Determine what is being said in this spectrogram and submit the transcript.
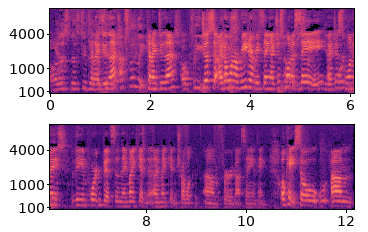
Oh, let's let's do that. Can I let's do that? Absolutely. Can I do that? Oh, please. Just, I don't want to read everything. I just No, want to say, I just want to the important bits, and they might get, I might get in trouble um, for not saying anything. Okay, so um,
